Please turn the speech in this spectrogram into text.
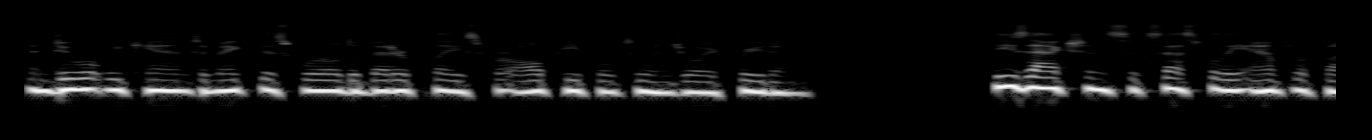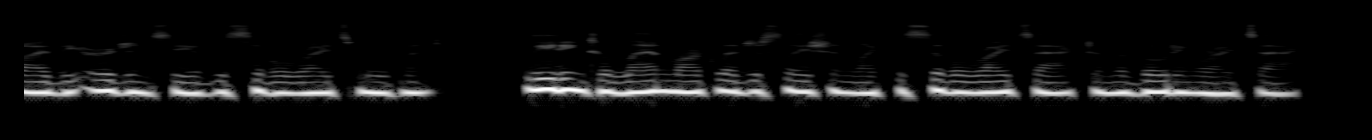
and do what we can to make this world a better place for all people to enjoy freedom. These actions successfully amplified the urgency of the civil rights movement, leading to landmark legislation like the Civil Rights Act and the Voting Rights Act.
